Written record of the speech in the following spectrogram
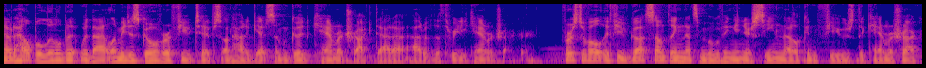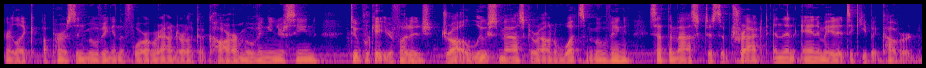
Now to help a little bit with that, let me just go over a few tips on how to get some good camera track data out of the 3D camera tracker. First of all, if you've got something that's moving in your scene that'll confuse the camera tracker, like a person moving in the foreground or like a car moving in your scene, duplicate your footage, draw a loose mask around what's moving, set the mask to subtract, and then animate it to keep it covered.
